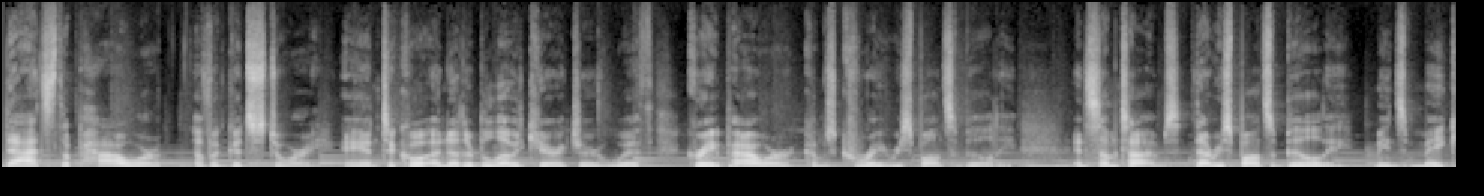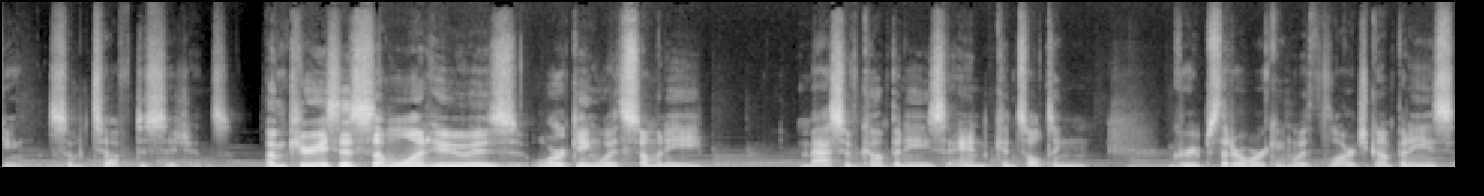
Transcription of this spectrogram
That's the power of a good story. And to quote another beloved character, with great power comes great responsibility. And sometimes that responsibility means making some tough decisions. I'm curious as someone who is working with so many massive companies and consulting groups that are working with large companies,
